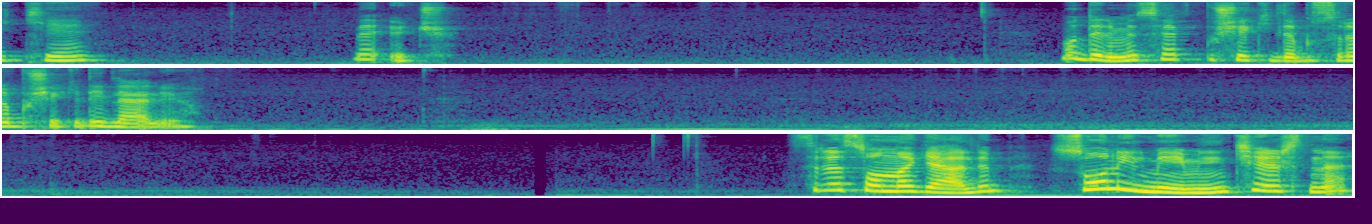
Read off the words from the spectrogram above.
2 ve 3. Modelimiz hep bu şekilde bu sıra bu şekilde ilerliyor. Sıra sonuna geldim. Son ilmeğimin içerisine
